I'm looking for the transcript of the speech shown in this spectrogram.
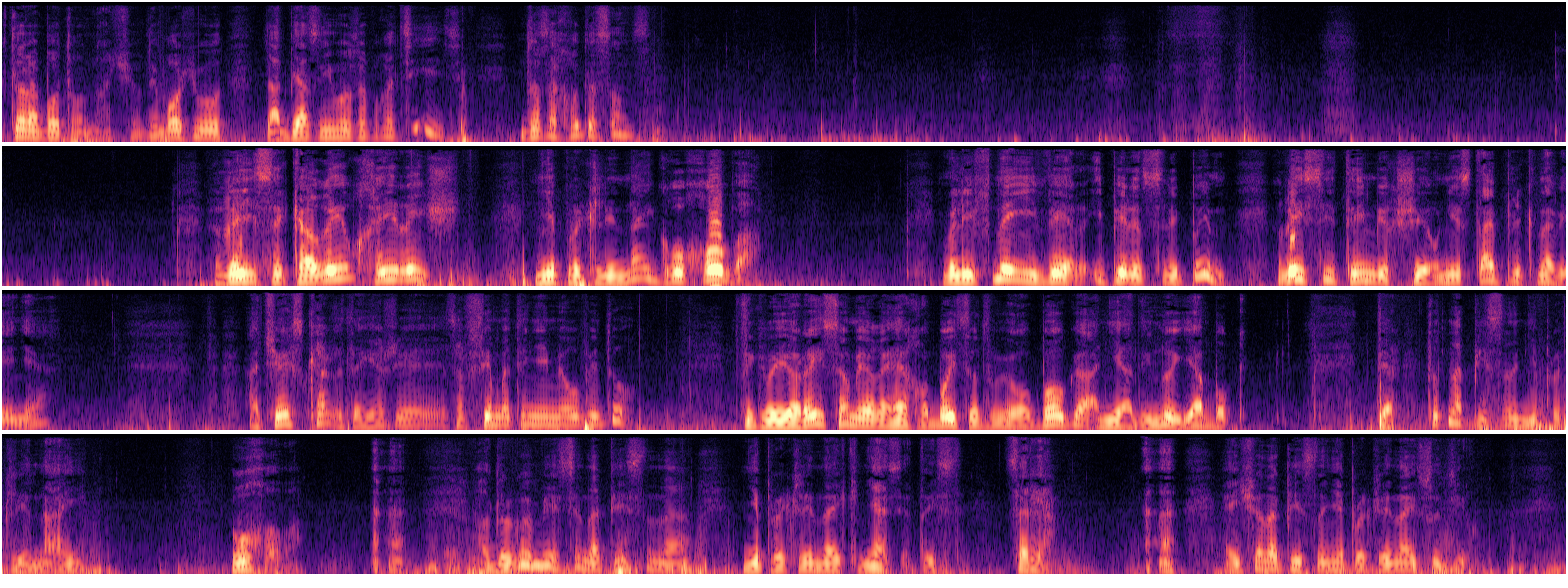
Кто работал ночью, ты можешь ему, ты обязан ему заплатить до захода солнца. Рейсекалею хейрейш. Не проклинай глухого. В лифне и вер, и перед слепым, рейси ты мехшел, не ставь преткновения. А человек скажет, а я же совсем это не имел в виду. Ты бойся твоего Бога, а не одину, я Бог. Тут написано, не проклинай глухого. А в другом месте написано, не проклинай князя, то есть царя. А еще написано, не проклинай судью.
